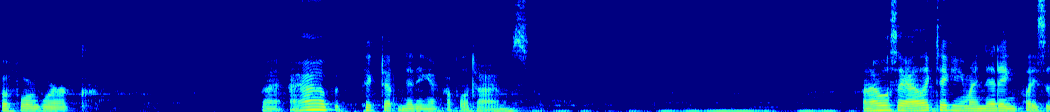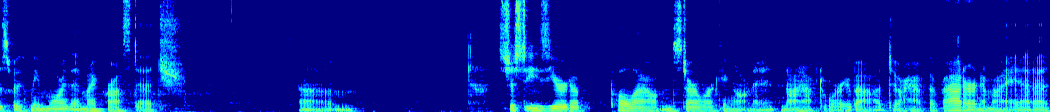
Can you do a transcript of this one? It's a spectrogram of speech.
before work, but I have picked up knitting a couple of times. And I will say I like taking my knitting places with me more than my cross stitch. Um, it's just easier to pull out and start working on it, and not have to worry about do I have the pattern? Am I at a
